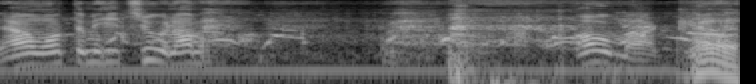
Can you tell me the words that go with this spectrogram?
Now I don't want them to hit you, and I'm. Oh my God. Oh,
